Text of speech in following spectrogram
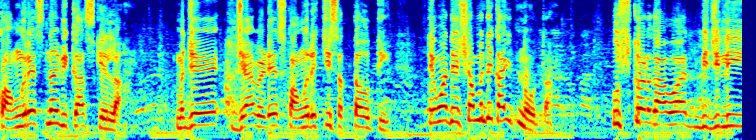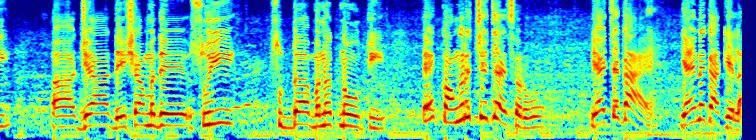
काँग्रेसनं विकास केला म्हणजे ज्या वेळेस काँग्रेसची सत्ता होती तेव्हा देशामध्ये काहीच नव्हता. पुष्कळ गावात बिजली ज्या देशामध्ये सुई सुद्धा बनत नव्हती हे काँग्रेसचेच आहे सर्व. यायचं काय? यायनं का केला?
